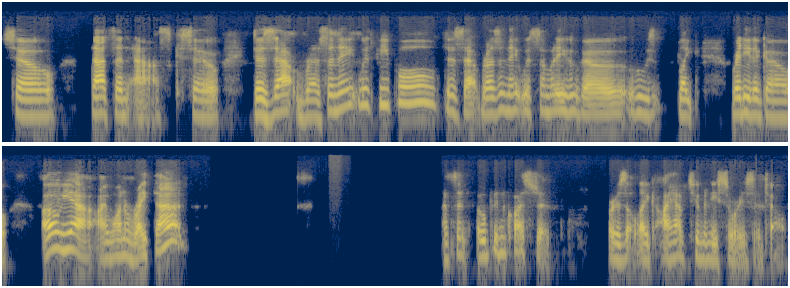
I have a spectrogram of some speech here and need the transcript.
So that's an ask. So does that resonate with people? Does that resonate with somebody who go who's like ready to go, oh yeah, I want to write that? That's an open question. Or is it like I have too many stories to tell?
